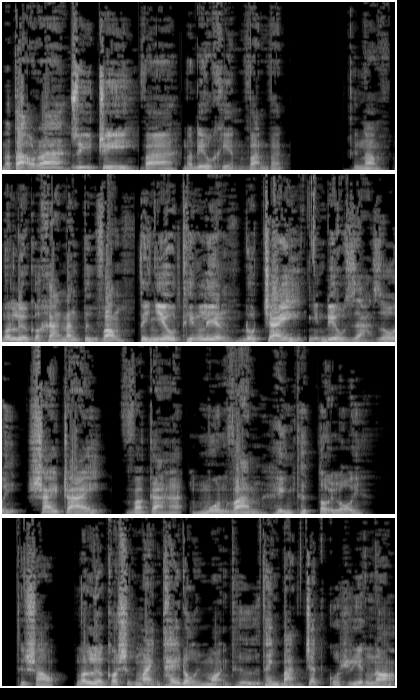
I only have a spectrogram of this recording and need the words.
Nó tạo ra, duy trì và nó điều khiển vạn vật. Thứ năm, ngọn lửa có khả năng tử vong. Tình yêu thiêng liêng đốt cháy những điều giả dối, sai trái và cả muôn vàn hình thức tội lỗi. Thứ sáu, ngọn lửa có sức mạnh thay đổi mọi thứ thành bản chất của riêng nó.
